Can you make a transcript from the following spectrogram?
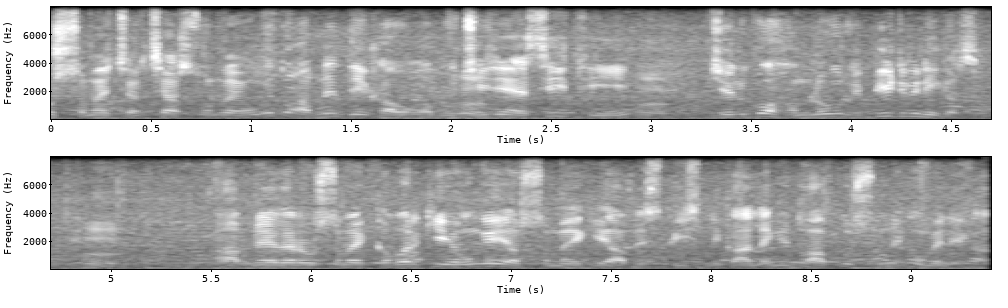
उस समय चर्चा सुन रहे होंगे तो आपने देखा होगा वो चीज़ें ऐसी थी जिनको हम लोग रिपीट भी नहीं कर सकते। हम्म, आपने अगर उस समय कवर किए होंगे या उस समय की आप स्पीच निकालेंगे तो आपको सुनने को मिलेगा।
